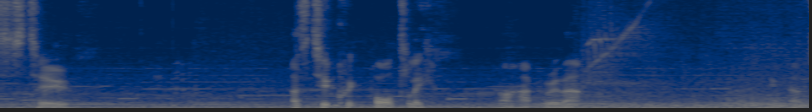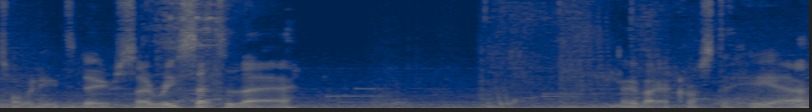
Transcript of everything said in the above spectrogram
this is too... That's too quick portally. Not happy with that. I think that's what we need to do. So reset to there. Go back across to here.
